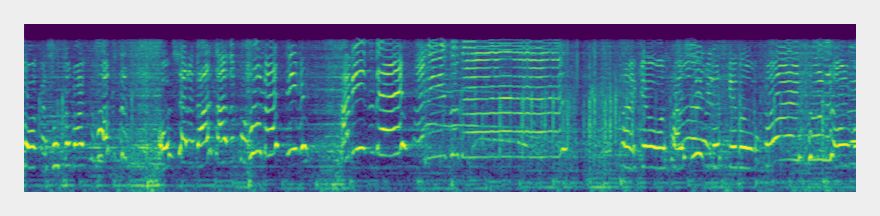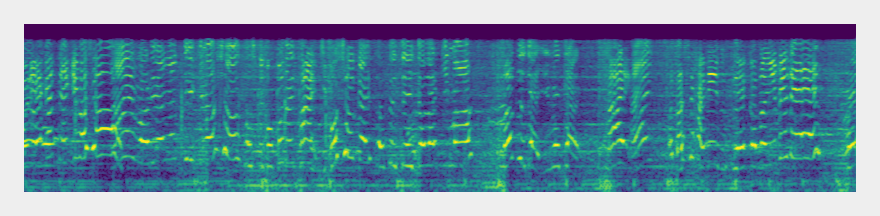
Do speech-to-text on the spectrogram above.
福岡ソフトバンクホークスオフィシャルダンサーズパフォーマンスチームハリーズですハリーズですはい今日は最終日ですけどはいそうです、ね、盛り上がっていきましょうはい盛り上がっていきましょうそしてここではい自己紹介させていただきます。まずじゃあゆめちゃんはい、はい、私ハニーズ末っ子の夢です。イエ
